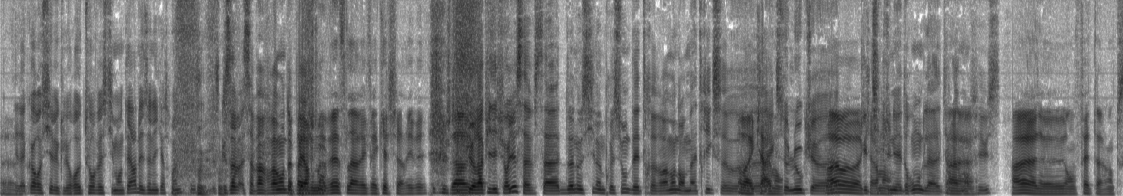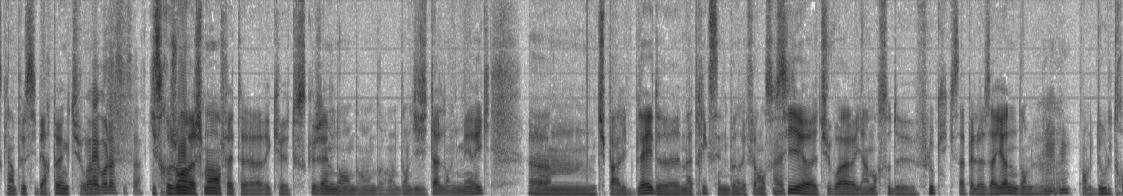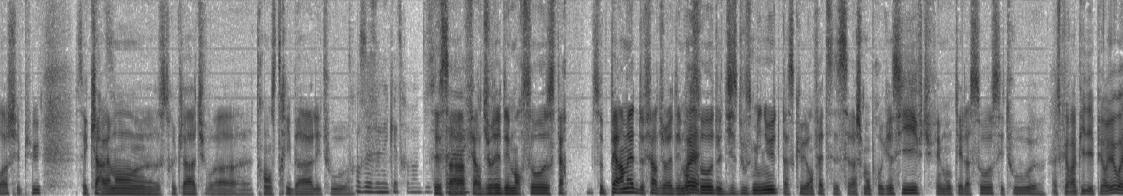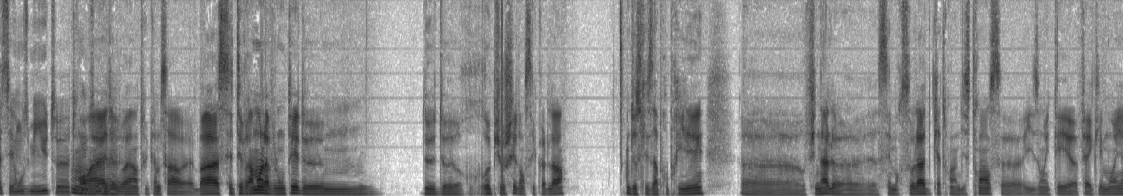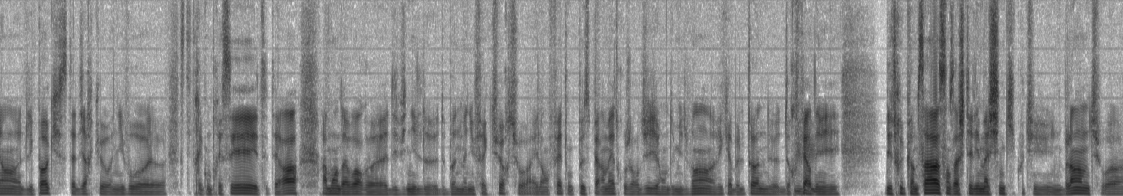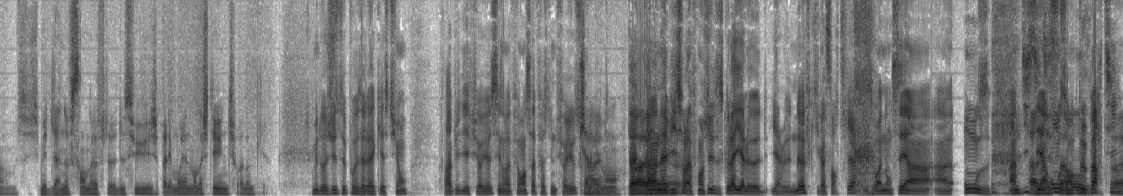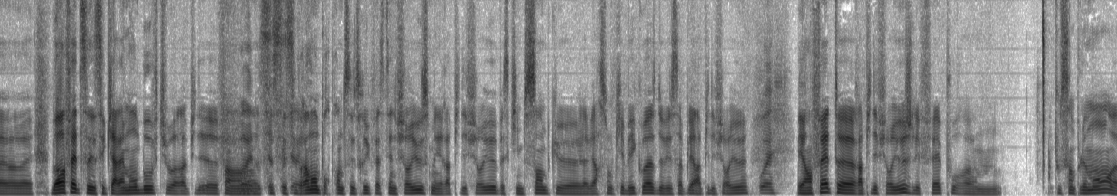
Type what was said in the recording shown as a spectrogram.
Euh... T'es d'accord aussi avec le retour vestimentaire des années 90 Parce que ça, ça va vraiment de pair. ma veste là avec laquelle je suis arrivé. Je trouve que Rapide et Furieux, ça, ça donne aussi l'impression d'être vraiment dans Matrix euh, avec ce look, euh, les petites lunettes rondes là, Morpheus. Ouais, euh, en fait, hein, tout ce qui est un peu cyberpunk, tu vois. Ouais, voilà, c'est ça. Qui se rejoint vachement en fait avec tout ce que j'aime dans, dans, dans, le digital, dans le numérique. tu parlais de Blade, Matrix, c'est une bonne référence aussi. tu vois, il y a un morceau de Fluke qui s'appelle Zion dans le, mm-hmm. dans le 2 ou le 3, je sais plus c'est carrément euh, ce truc-là, tu vois, euh, trans-tribal et tout. Trans des années 90. C'est ça, faire durer des morceaux, se, faire, se permettre de faire durer des morceaux de 10-12 minutes parce que en fait c'est vachement progressif, tu fais monter la sauce et tout. Euh. Parce que Rapide et Purieux, ouais, c'est 11 minutes 30. Ouais, un truc comme ça. Bah, C'était vraiment la volonté de, de, de repiocher dans ces codes-là, de se les approprier. Euh, au final, euh, ces morceaux-là de 90 trans, euh, ils ont été faits avec les moyens de l'époque, c'est-à-dire qu'au niveau, c'était très compressé, etc. À moins d'avoir des vinyles de, bonne manufacture, tu vois. Et là, en fait, on peut se permettre aujourd'hui, en 2020, avec Ableton, de, refaire mhm. des, des, trucs comme ça, sans acheter des machines qui coûtent une blinde, tu vois. Je mets de la 909 dessus, j'ai pas les moyens de m'en acheter une, tu vois. Donc. Je me dois juste te poser la question. Rapide et Furieux, c'est une référence à Fast and Furious. Carrément. T'as un avis sur la franchise? Parce que là, il y, a le, y a le 9 qui va sortir. Ils ont annoncé un, un 11, un 10 et un 11 en deux parties. Bah, en fait, c'est carrément beauf, tu vois. Rapide, euh, enfin, c'est vraiment pour prendre ces trucs Fast and Furious, mais Rapide et Furieux, parce qu'il me semble que la version québécoise devait s'appeler Rapide et Furieux. Ouais. Et en fait, euh, Rapide et Furieux, je l'ai fait pour euh, tout simplement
